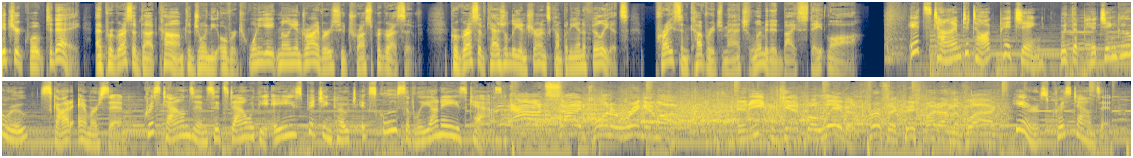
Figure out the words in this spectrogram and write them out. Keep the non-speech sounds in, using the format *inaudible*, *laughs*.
Get your quote today at progressive.com to join the over 28 million drivers who trust Progressive. Progressive Casualty Insurance Company and Affiliates. Price and coverage match limited by state law. It's time to talk pitching with the pitching guru, Scott Emerson. Chris Townsend sits down with the A's pitching coach exclusively on A's Cast. Outside corner, ring him up. And Eaton can't believe it. Perfect pitch right on the black. Here's Chris Townsend.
